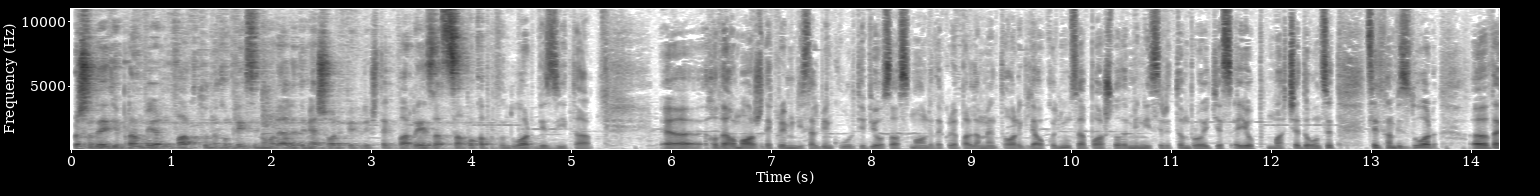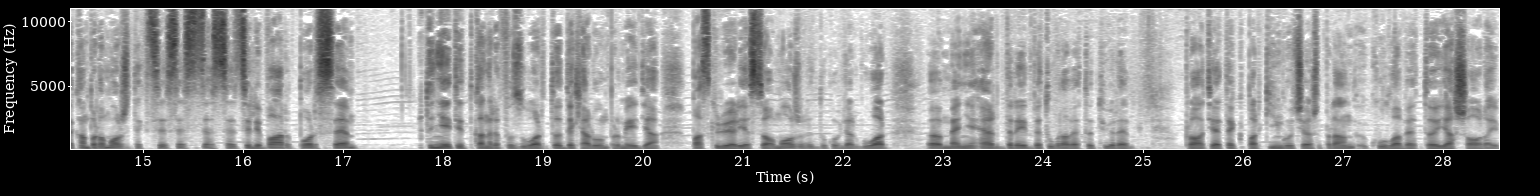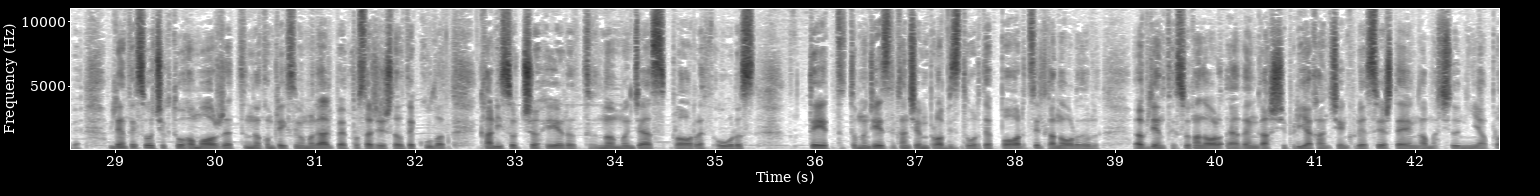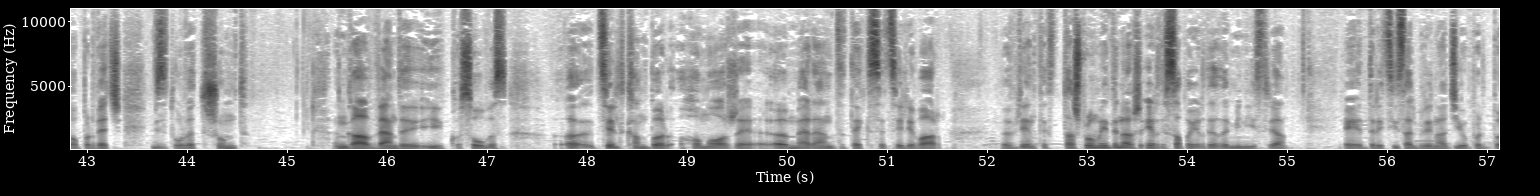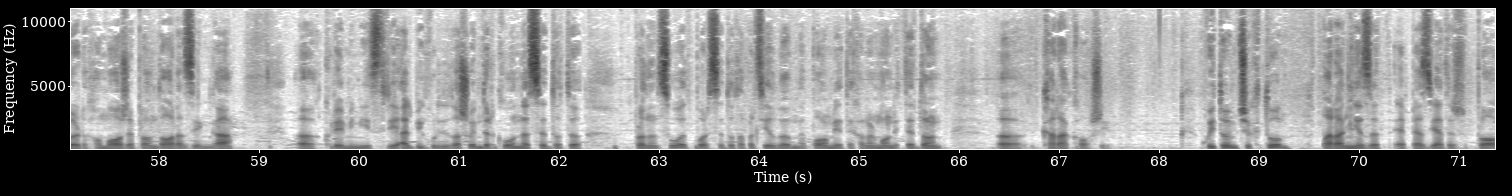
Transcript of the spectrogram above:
Përshëndetje, Pranvera në fakt këtu në Kompleksin Memorial Adem Jashari pikërisht tek Varrezat sapo ka përfunduar vizita dhe homazhet e kryeministrit Albin Kurti, Vjosa Osmani dhe kryeparlamentari Glauk Konjufca, po ashtu edhe ministrit të Mbrojtjes Ejup Maqedoncit, të cilët kanë vizituar dhe kanë bërë homazhe tek secili varr, por se të njëjtit kanë refuzuar të deklarohen për media pas kryerjes së homazheve, duke u larguar menjëherë drejt veturave të tyre pra atje tek parkingu që është pranë kullave të jasharajve. Vlen të theksohet që këtu homazhet në kompleksin Memorial pra posaçërisht te kullat kanë nisur që herët në mëngjes, pra rreth orës 8 të mëngjesit kanë qenë pra vizitorët e parë, cilët kanë ardhur vlen të theksohet kanë ardhur edhe nga Shqipëria kanë qenë kryesisht e nga Maqedonia, pra përveç vizitorëve të shumtë nga vendi i Kosovës, të cilët kanë bërë homazhe me rend tek secili varr. Vlen, tash për momentin është erdhi sapo erdhi edhe ministrja e drejtësisë Albulena Haxhiu për të bërë homazhe pra ndarazi nga kryeministri Albin Kurti do ta shohim ndërkohë nëse do të prononcohet, por se do ta përcjellim me pamjet e kamermanit Edon Karakashi. Kujtojmë që këtu para njëzet e pesë vjetësh, pra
